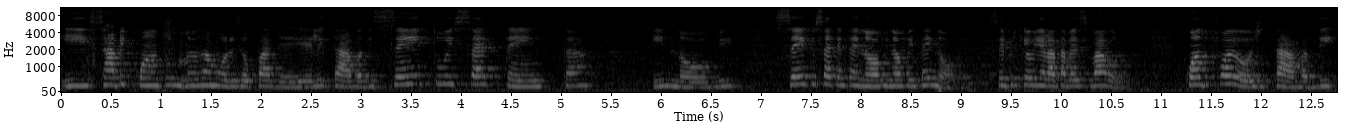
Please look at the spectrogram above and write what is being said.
E sabe quanto, meus amores, eu paguei? Ele tava de 179 179,99. Sempre que eu ia lá tava esse valor. Quando foi hoje, tava de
